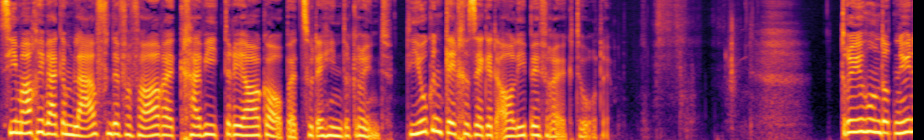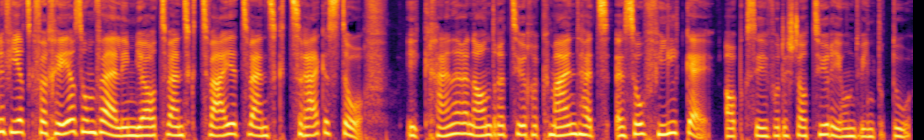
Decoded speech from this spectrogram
sie mache wegen dem laufenden Verfahren keine weiteren Angaben zu den Hintergründen. Die Jugendlichen sind alle befragt worden. 349 Verkehrsunfälle im Jahr 2022 zu Regensdorf. In keiner anderen Zürcher Gemeinde hat es so viel gegeben, abgesehen von der Stadt Zürich und Winterthur.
